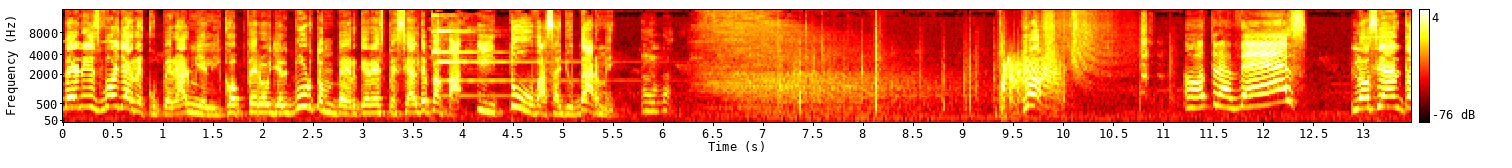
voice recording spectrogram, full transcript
Dennis, voy a recuperar mi helicóptero y el Burtonberger especial de papá. Y tú vas a ayudarme. ¡Ja! ¿Otra vez? ¡Lo siento!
